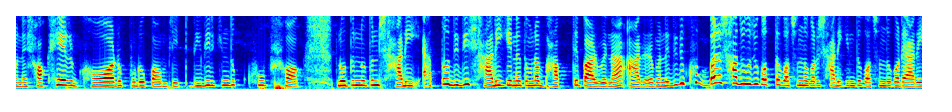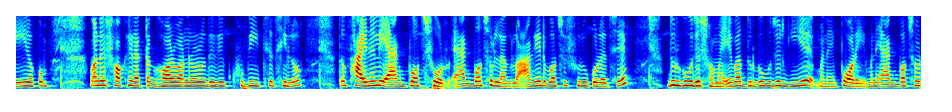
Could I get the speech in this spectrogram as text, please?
মানে শখের ঘর পুরো কমপ্লিট দিদির কিন্তু খুব শখ। নতুন নতুন শাড়ি, এত দিদি শাড়ি কেনে তোমরা ভাবতে পারবে না। আর মানে দিদি খুব মানে সাজুগুজু করতে পছন্দ করে, শাড়ি কিন্তু পছন্দ করে। আর এইরকম মানে শখের একটা ঘর বানানোরও দিদির খুবই ইচ্ছে ছিল। তো ফাইনালি এক বছর এক বছর লাগল। আগের বছর শুরু করেছে দুর্গাপুজোর সময়। এবার দুর্গাপুজোর গিয়ে মানে পরে মানে এক বছর,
